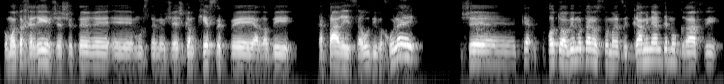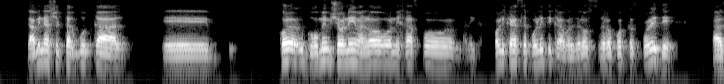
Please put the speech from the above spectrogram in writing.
מקומות אחרים שיש יותר אה, מוסלמים, שיש גם כסף ערבי, קטרי, סעודי וכולי, שפחות אוהבים אותנו, זאת אומרת זה גם עניין דמוגרפי, גם עניין של תרבות קהל, כל גורמים שונים, אני לא נכנס פה, אני יכול להיכנס לפוליטיקה, אבל זה לא, זה לא פודקאסט פוליטי, אז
